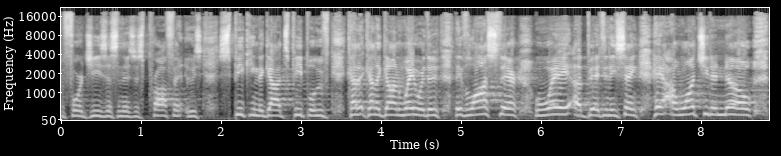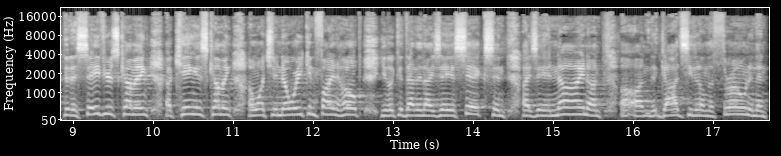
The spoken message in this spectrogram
before Jesus. And there's this prophet who's speaking to God's people who've kind of, kind of gone wayward. They've lost their way a bit. And he's saying, hey, I want you to know that a Savior's coming, a King is coming. I want you to know where you can find hope. You looked at that in Isaiah 6 and Isaiah 9 on, uh, on God seated on the throne and then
